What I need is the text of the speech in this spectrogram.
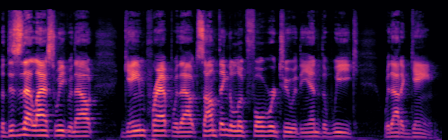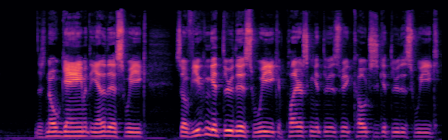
But this is that last week without game prep, without something to look forward to at the end of the week, without a game. There's no game at the end of this week. So if you can get through this week, if players can get through this week, coaches get through this week,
